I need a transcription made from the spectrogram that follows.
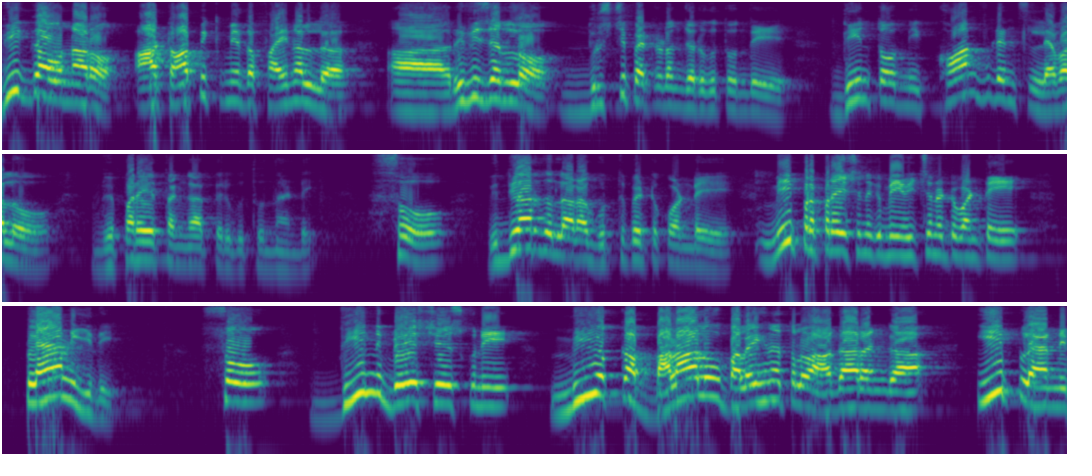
వీక్గా ఉన్నారో ఆ టాపిక్ మీద ఫైనల్ రివిజన్లో దృష్టి పెట్టడం జరుగుతుంది. దీంతో మీ కాన్ఫిడెన్స్ లెవెల్ విపరీతంగా పెరుగుతుందండి. సో విద్యార్థులారా గుర్తుపెట్టుకోండి మీ ప్రిపరేషన్కి మేము ఇచ్చినటువంటి ప్లాన్ ఇది. సో దీన్ని బేస్ చేసుకుని మీ యొక్క బలాలు బలహీనతల ఆధారంగా ఈ ప్లాన్ని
